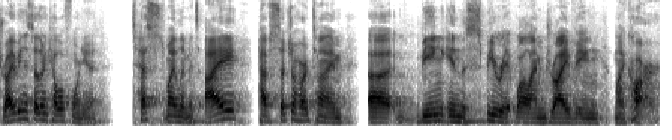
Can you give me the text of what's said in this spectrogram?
Driving in Southern California tests my limits. I have such a hard time uh, being in the spirit while I'm driving my car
